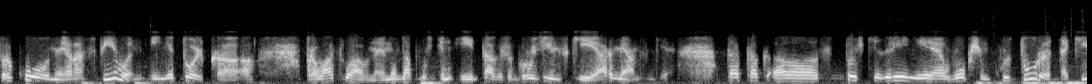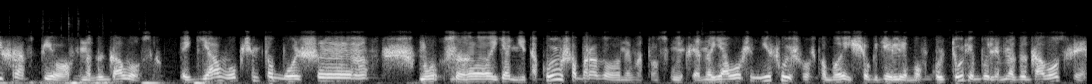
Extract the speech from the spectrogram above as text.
церковные распевы, и не только православные, но, допустим, и также грузинские и армянские. Так как э, с точки зрения, в общем, культуры таких распевов многоголосых, я, в общем-то, больше, ну, я не такой уж образованный в этом смысле, но я, в общем, не слышал, чтобы еще где-либо в культуре были многоголосые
